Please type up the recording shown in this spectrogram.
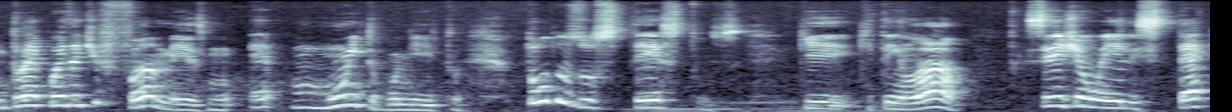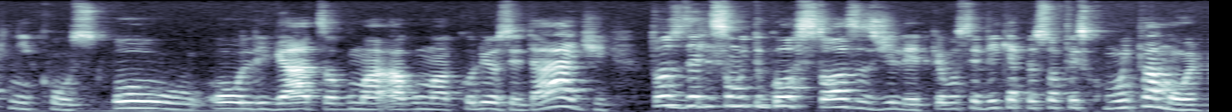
Então é coisa de fã mesmo, é muito bonito. Todos os textos que, que tem lá, sejam eles técnicos ou, ou ligados a alguma, alguma curiosidade, todos eles são muito gostosos de ler, porque você vê que a pessoa fez com muito amor.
